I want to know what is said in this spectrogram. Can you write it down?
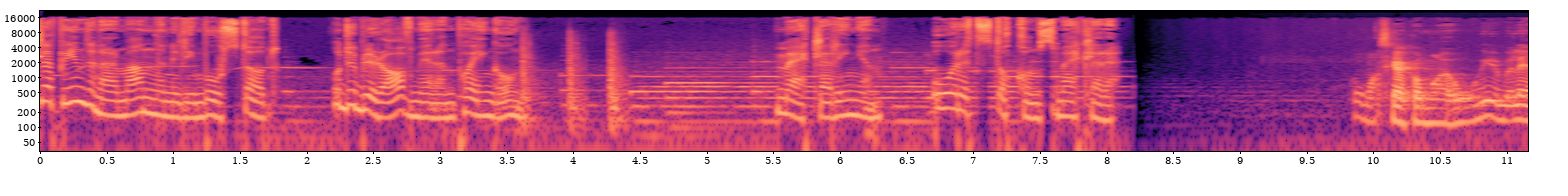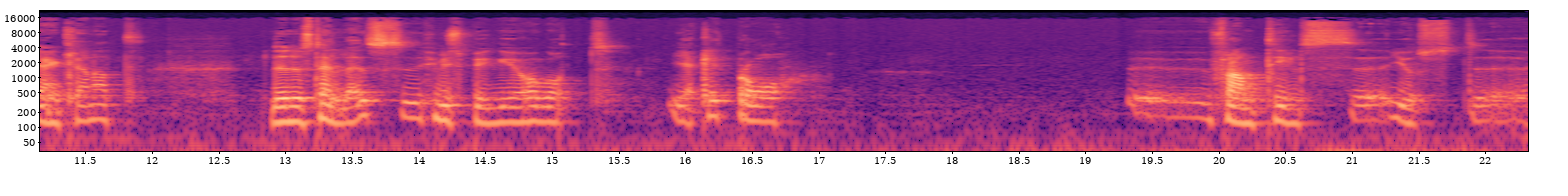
Släpp in den här mannen i din bostad och du blir av med den på en gång. Mäklarringen, årets Stockholmsmäklare. Vad man ska komma ihåg är väl egentligen att Linus Telles husbygge har gått jäkligt bra eh, fram tills eh, just eh,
